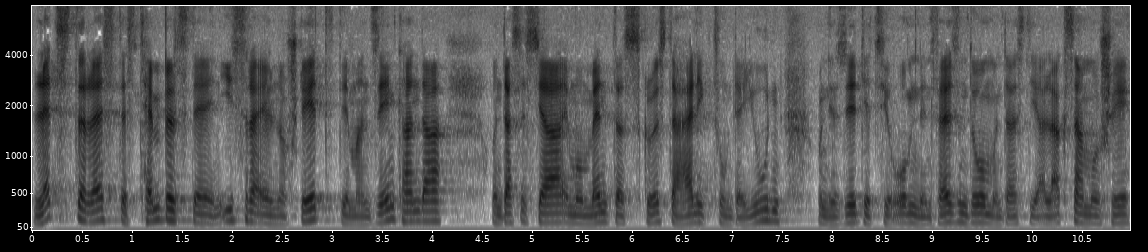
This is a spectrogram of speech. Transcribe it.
letzte Rest des Tempels, der in Israel noch steht, den man sehen kann da. Und das ist ja im Moment das größte Heiligtum der Juden. Und ihr seht jetzt hier oben den Felsendom und da ist die Al-Aqsa-Moschee.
